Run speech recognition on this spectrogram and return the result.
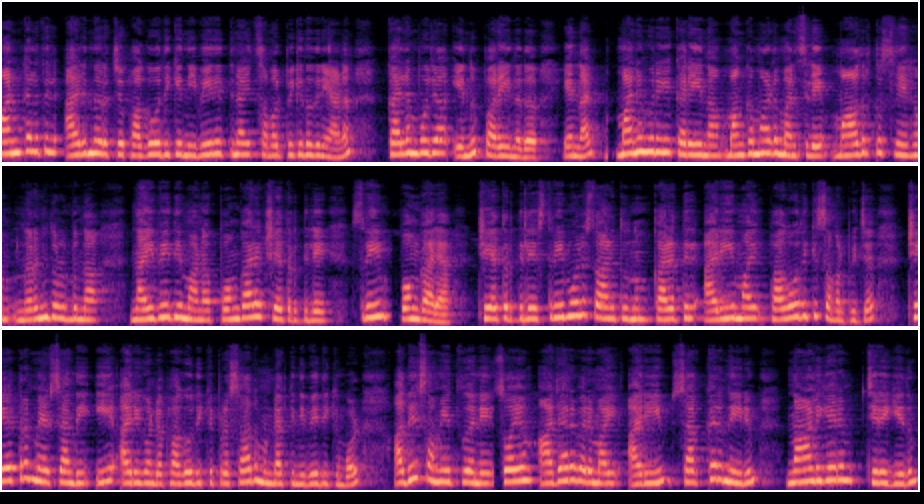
മൺകലത്തിൽ അരി നിറച്ച് ഭഗവതിക്ക് നിവേദ്യത്തിനായി സമർപ്പിക്കുന്നതിനെയാണ് കലംപൂജ എന്നു പറയുന്നത്. എന്നാൽ മനമുരുകി കരയുന്ന മങ്കമാട് മനസ്സിലെ മാതൃത്വ സ്നേഹം നിറഞ്ഞു തുളുമ്പുന്ന നൈവേദ്യമാണ് പൊങ്കാല ക്ഷേത്രത്തിലെ ശ്രീ പൊങ്കാല. ക്ഷേത്രത്തിലെ സ്ത്രീമൂല സ്ഥാനത്തു നിന്നും കലത്തിൽ അരിയുമായി ഭഗവതിക്ക് സമർപ്പിച്ച് ക്ഷേത്രം മേൽശാന്തി ഈ അരി കൊണ്ട് ഭഗവതിക്ക് പ്രസാദമുണ്ടാക്കി നിവേദിക്കുമ്പോൾ അതേ സമയത്ത് തന്നെ സ്വയം ആചാരപരമായി അരിയും ശർക്കര നീരും നാളികേരം ചിരകിയതും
